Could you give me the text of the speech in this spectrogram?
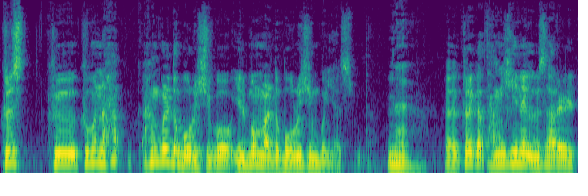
그래서 그 그분은 한, 한글도 모르시고 일본 말도 모르신 분이었습니다. 네. 에, 그러니까 당신의 의사를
